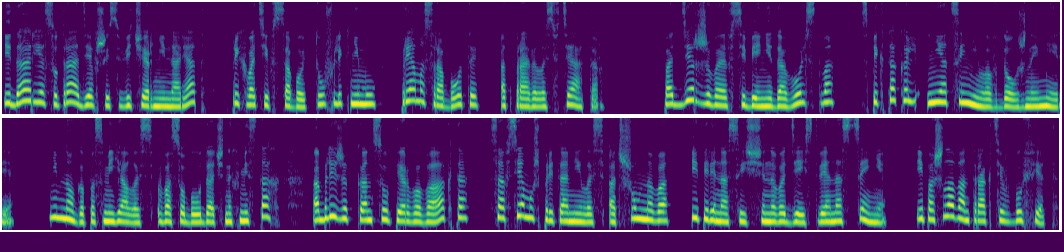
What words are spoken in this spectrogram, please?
И Дарья, с утра одевшись в вечерний наряд, прихватив с собой туфли к нему, прямо с работы отправилась в театр. Поддерживая в себе недовольство, спектакль не оценила в должной мере — немного посмеялась в особо удачных местах, а ближе к концу первого акта совсем уж притомилась от шумного и перенасыщенного действия на сцене и пошла в антракте в буфет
